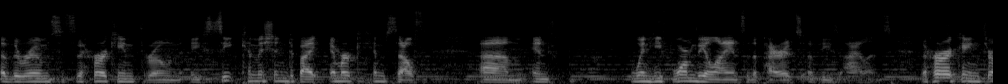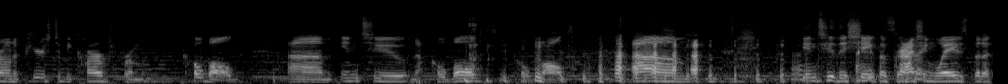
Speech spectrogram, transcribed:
of the room sits the Hurricane Throne, a seat commissioned by Emmerich himself, um, and when he formed the alliance of the pirates of these islands. The Hurricane Throne appears to be carved from cobalt um, into not cobalt, cobalt, um, into the shape of crashing waves. But ac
